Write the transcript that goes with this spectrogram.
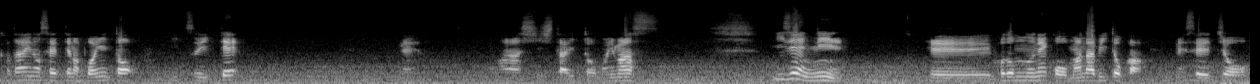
課題の設定のポイントについて、お話ししたいと思います。以前に、えー、子供のね、こう学びとか、ね、成長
